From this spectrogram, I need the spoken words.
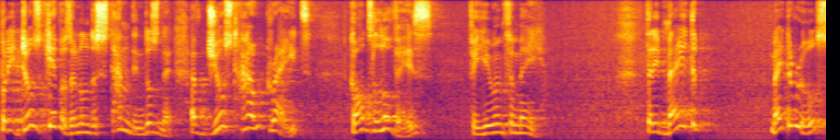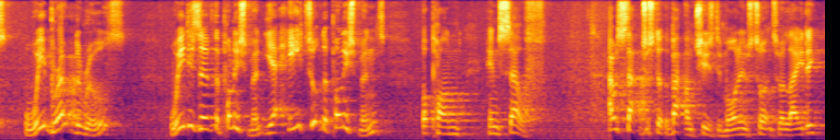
But it does give us an understanding, doesn't it, of just how great God's love is for you and for me. That He made the, made the rules, we broke the rules, we deserved the punishment, yet He took the punishment upon Himself. I was sat just at the back on Tuesday morning, I was talking to a lady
